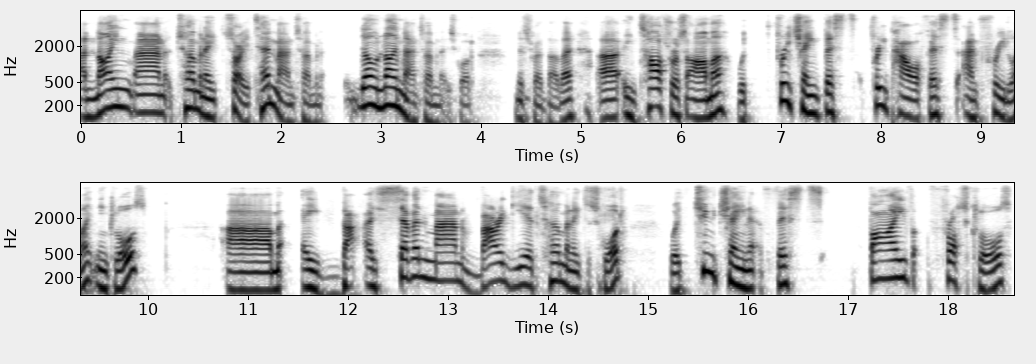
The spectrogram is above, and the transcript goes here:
a nine man Terminator, sorry, 10 man Terminator, no, nine man Terminator squad. Misread that there. Uh, in Tartarus armor with three Chain Fists, three Power Fists, and three Lightning Claws. Um, a, va- a seven man Varagyr Terminator squad with two chain fists, five frost claws,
